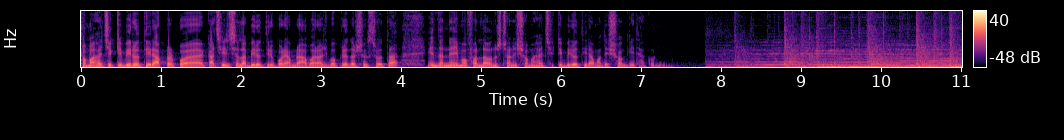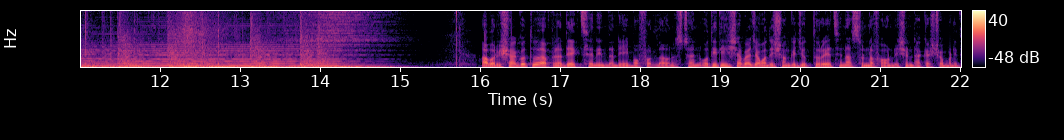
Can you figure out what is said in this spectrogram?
সময় হয়েছে একটি বিরতির আপনার কাছে ইনশাল্লাহ বিরতির পরে আমরা আবার আসব। প্রিয় দর্শক শ্রোতা in the name of Allah অনুষ্ঠানের সময় হয়েছে একটি বিরতির আমাদের সঙ্গেই থাকুন। আবার স্বাগত। আপনারা দেখছেন in the name of Allah অনুষ্ঠান। অতিথি হিসাবে আজ আমাদের সঙ্গে যুক্ত রয়েছেন আসুন্না ফাউন্ডেশন ঢাকার সম্মানিত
